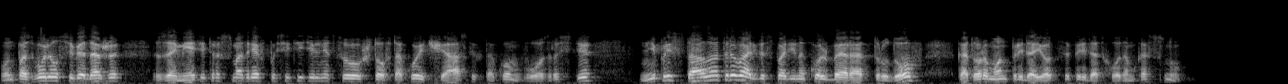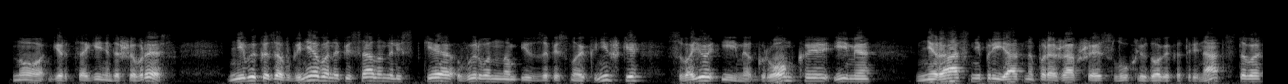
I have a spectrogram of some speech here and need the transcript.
Он позволил себе даже заметить, рассмотрев посетительницу, что в такой час и в таком возрасте не пристало отрывать господина Кольбера от трудов, которым он предается перед отходом ко сну. Но герцогиня де Шеврес — не выказав гнева, написала на листке, вырванном из записной книжки, свое имя, громкое имя, не раз неприятно поражавшее слух Людовика XIII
